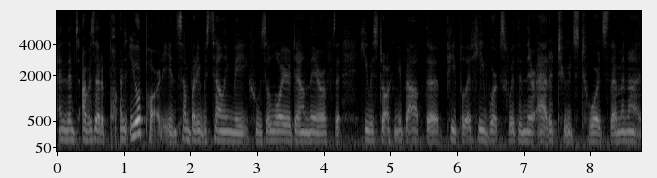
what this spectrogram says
and then I was at a par- your party, and somebody was telling me, who's a lawyer down there, of the he was talking about the people that he works with and their attitudes towards them, and I,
